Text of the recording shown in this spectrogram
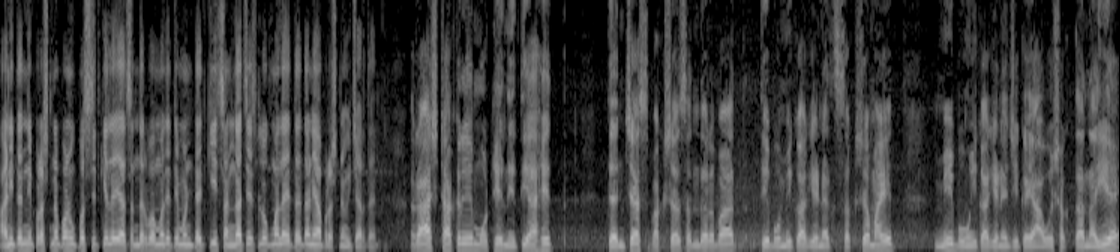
आणि त्यांनी प्रश्न पण उपस्थित केला या संदर्भामध्ये. ते म्हणतात की संघाचेच लोक मला येतात आणि हा प्रश्न विचारतात राज ठाकरे मोठे नेते आहेत. त्यांच्याच पक्षासंदर्भात ते भूमिका घेण्यात सक्षम आहेत. मी भूमिका घेण्याची काही आवश्यकता नाही आहे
